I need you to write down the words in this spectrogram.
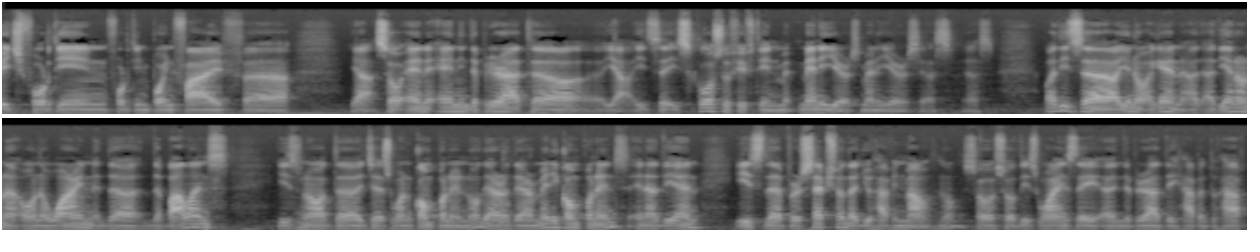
reach 14, 14.5. Uh, yeah, so and and in the Priorat, uh, yeah, it's it's close to 15. m- Many years, many years. Yes, yes. But it's uh, you know again at, at the end on a, on a wine the the balance is not uh, just one component. No, there are there are many components, and at the end is the perception that you have in mouth. No, so so these wines they uh, in the Priorat they happen to have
